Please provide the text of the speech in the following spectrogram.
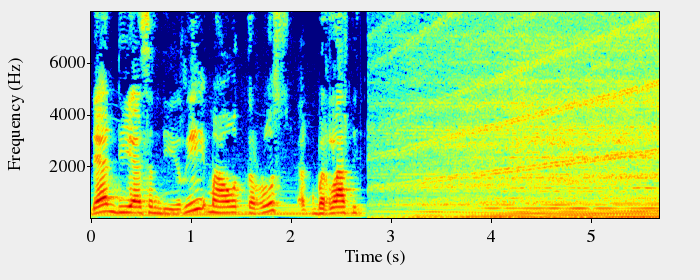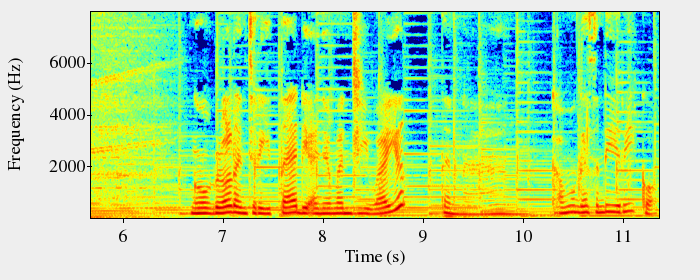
dan dia sendiri mau terus berlatih. Ngobrol dan cerita di anyaman jiwa yuk. Tenang, kamu gak sendiri kok.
